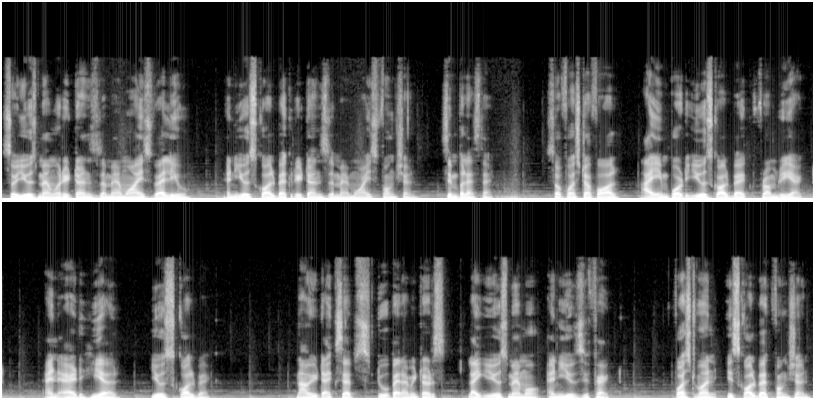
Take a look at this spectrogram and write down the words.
So use memo returns the memoized value and use callback returns the memoized function. Simple as that. So first of all, I import use callback from React and add here use callback. Now it accepts two parameters like use memo and use effect. First one is callback function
